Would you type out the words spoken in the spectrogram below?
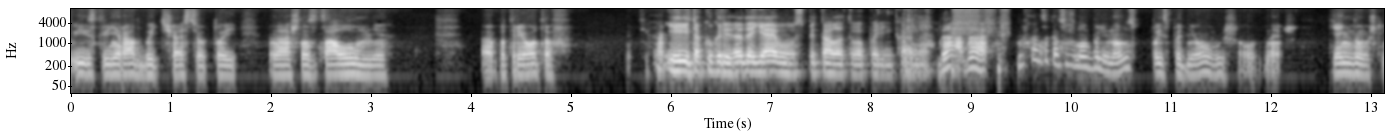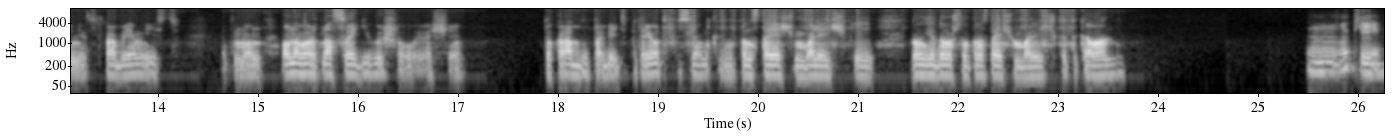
искренне рад быть частью той, да, что называется, алумни э, Патриотов. И такой говорит, да, да, я его воспитал, этого паренька. Да, да. да. Ну, в конце концов, ну, блин, он из-под него вышел, знаешь. Я не думаю, что нет проблемы есть. Поэтому он, он, наоборот, на свеге вышел и вообще только рад был победе Патриотов, если он как бы по-настоящему болельщик. И, ну, я думаю, что он по-настоящему болельщик этой команды. Окей.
